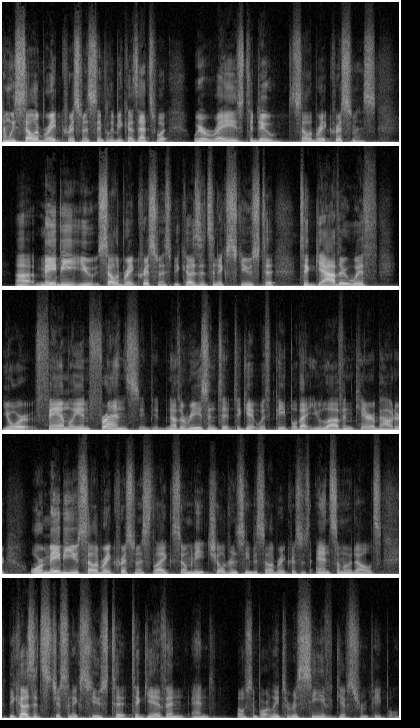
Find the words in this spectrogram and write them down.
and we celebrate Christmas simply because that's what we were raised to do, to celebrate Christmas. Uh, maybe you celebrate Christmas because it's an excuse to, to gather with your family and friends, another reason to, to get with people that you love and care about. Or, or maybe you celebrate Christmas like so many children seem to celebrate Christmas and some adults because it's just an excuse to, to give and, and, most importantly, to receive gifts from people.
